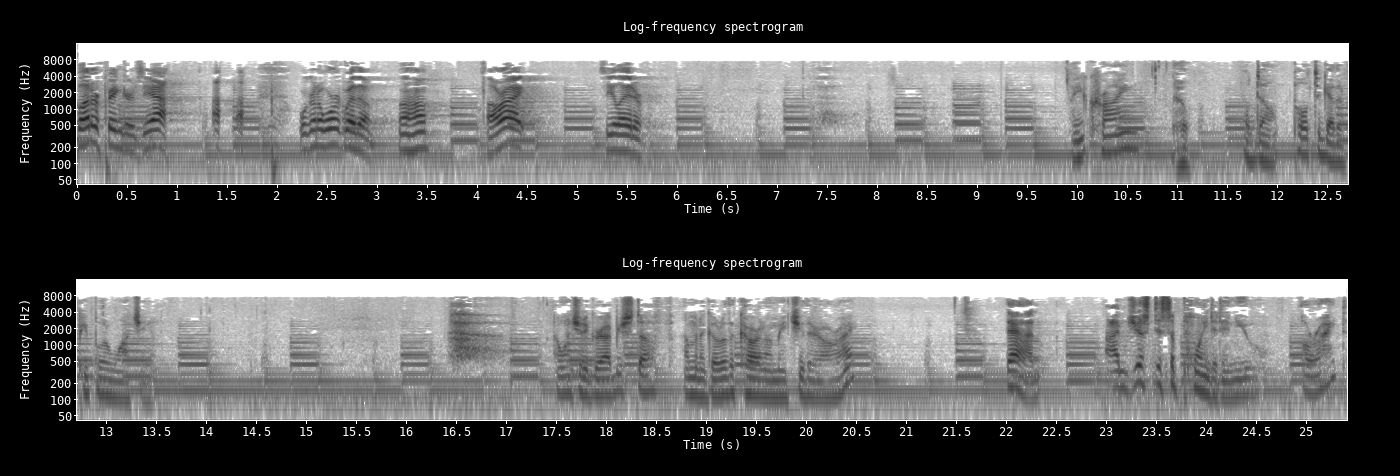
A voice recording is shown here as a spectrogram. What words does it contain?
Butterfingers, yeah. We're going to work with him. Uh huh. All right. See you later. Are you crying? No. Well, don't. Pull it together. People are watching. I want you to grab your stuff. I'm going to go to the car and I'll meet you there, all right? Dad, I'm just disappointed in you, all right?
